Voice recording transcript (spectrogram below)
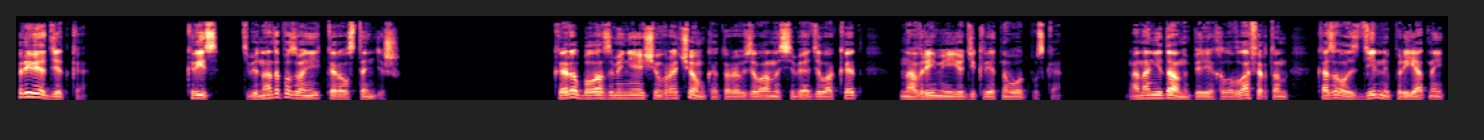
«Привет, детка. Крис, тебе надо позвонить Кэрол Стэндиш. Кэрол была заменяющим врачом, которая взяла на себя дела Кэт на время ее декретного отпуска. Она недавно переехала в Лафертон, казалась дельной, приятной,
